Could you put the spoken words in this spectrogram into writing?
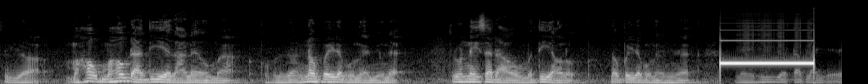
ဆိုပြီးတော့မဟုတ်မဟုတ်တာသိရသားနဲ့ဟိုမှဟိုဘယ်လိုပြောနှုတ်ပိတ်တဲ့ပုံစံမျိုးနဲ့သူတို့နှိမ့်ဆက်တာကိုမသိအောင်လို့နှုတ်ပိတ်တဲ့ပုံစံမျိုးနဲ့လေပြီးတော့တပ်လိုက်တယ်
